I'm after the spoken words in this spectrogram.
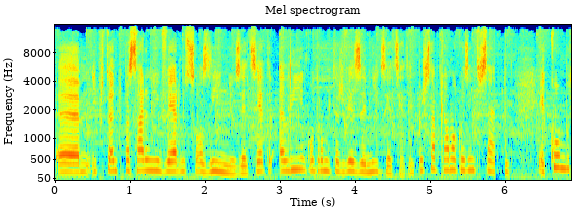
Um, e portanto passaram o inverno sozinhos, etc. Ali encontram muitas vezes amigos, etc. E depois sabe que há uma coisa interessante: é como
